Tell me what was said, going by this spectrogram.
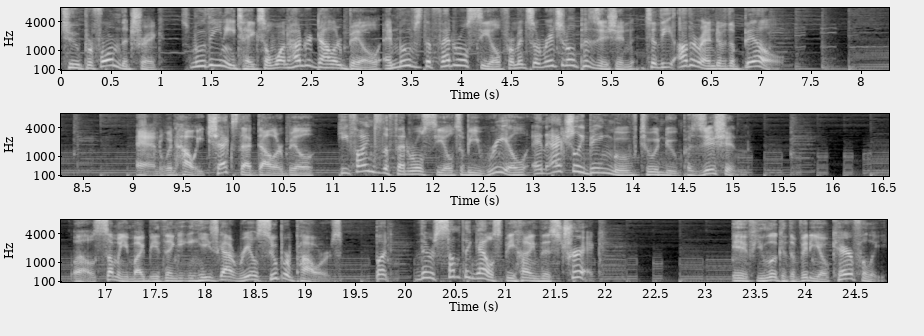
To perform the trick, Smoothini takes a $100 bill and moves the federal seal from its original position to the other end of the bill. And when Howie checks that dollar bill, he finds the federal seal to be real and actually being moved to a new position. Well, some of you might be thinking he's got real superpowers, but there's something else behind this trick. If you look at the video carefully,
